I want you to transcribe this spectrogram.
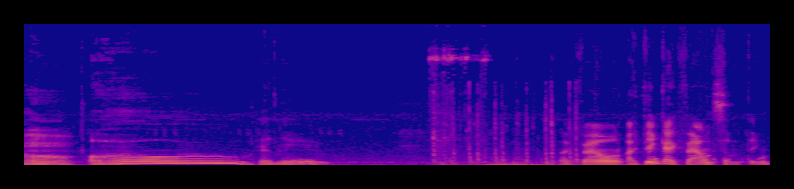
Oh, hello. I found, I think I found something.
